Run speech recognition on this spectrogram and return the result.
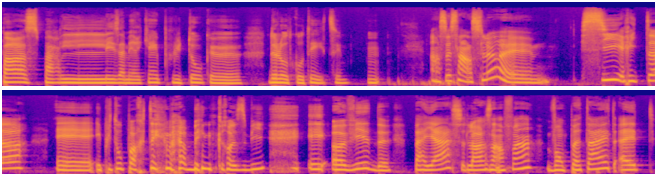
passe par les Américains plutôt que de l'autre côté. Mm. En ce sens-là, euh, si Rita est, plutôt portée vers Bing Crosby et Ovid Payas, leurs enfants vont peut-être être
